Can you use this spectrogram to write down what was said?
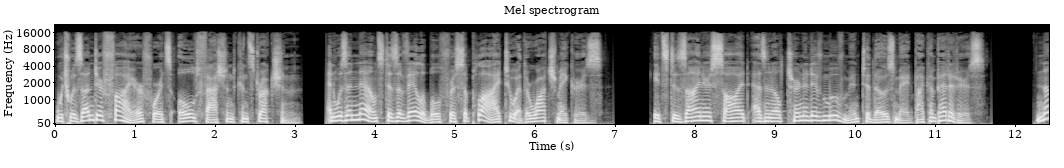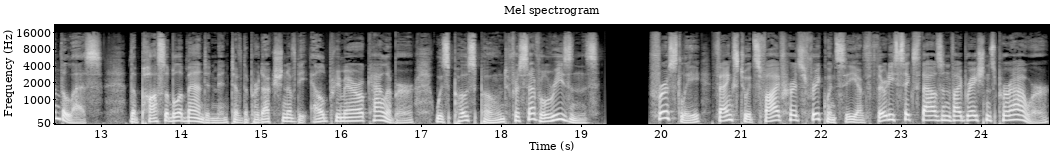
which was under fire for its old fashioned construction, and was announced as available for supply to other watchmakers. Its designers saw it as an alternative movement to those made by competitors. Nonetheless, the possible abandonment of the production of the El Primero caliber was postponed for several reasons. Firstly, thanks to its 5 Hz frequency of 36,000 vibrations per hour,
